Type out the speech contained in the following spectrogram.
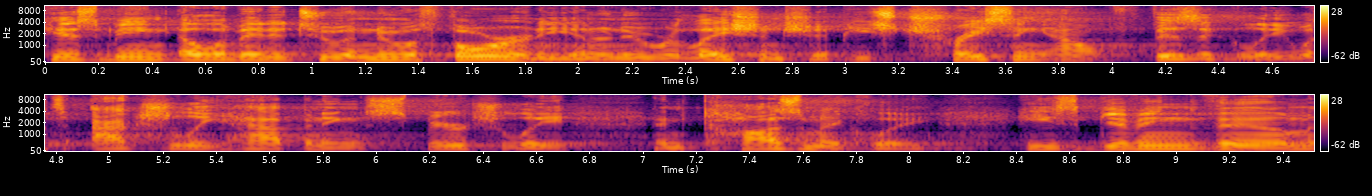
his being elevated to a new authority and a new relationship. He's tracing out physically what's actually happening spiritually and cosmically. He's giving them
